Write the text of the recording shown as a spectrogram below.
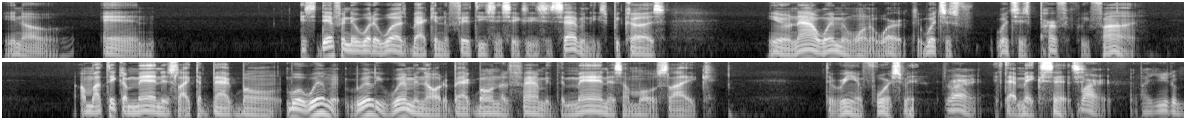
You know, and it's different than what it was back in the 50s and 60s and 70s because you know now women want to work which is which is perfectly fine um i think a man is like the backbone well women really women are the backbone of the family the man is almost like the reinforcement Right. if that makes sense Right. Like you the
